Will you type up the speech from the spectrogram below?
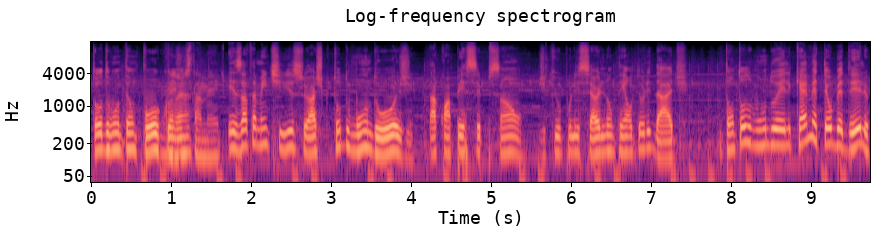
Todo mundo tem um pouco, né, né? Justamente. Exatamente isso. Eu acho que todo mundo hoje tá com a percepção de que o policial ele não tem autoridade. Então todo mundo ele quer meter o bedelho.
